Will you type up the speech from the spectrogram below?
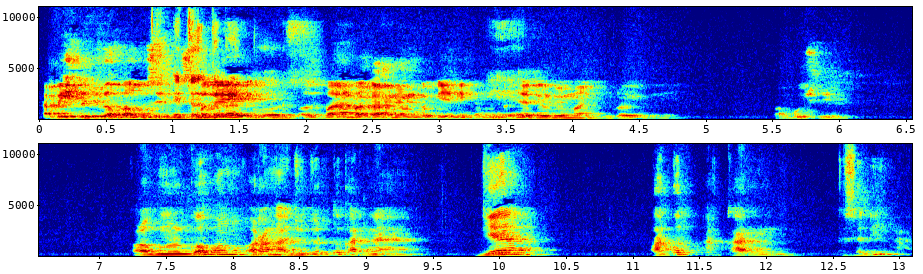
Tapi itu juga bagus sih Itu sebagai bagus. bahan bakarnya untuk ini kan untuk Iya. jadi lebih maju lagi. Bagus sih. Kalau menurut gua orang orang nggak jujur tuh karena dia takut akan kesedihan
